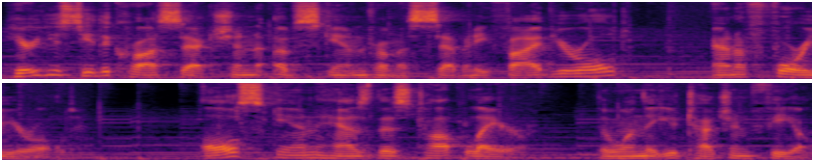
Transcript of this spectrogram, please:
Here you see the cross section of skin from a 75 year old and a 4 year old. All skin has this top layer, the one that you touch and feel.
